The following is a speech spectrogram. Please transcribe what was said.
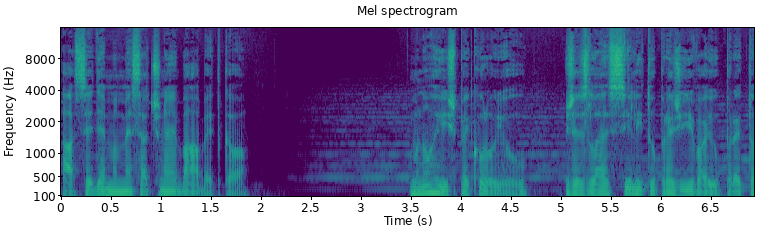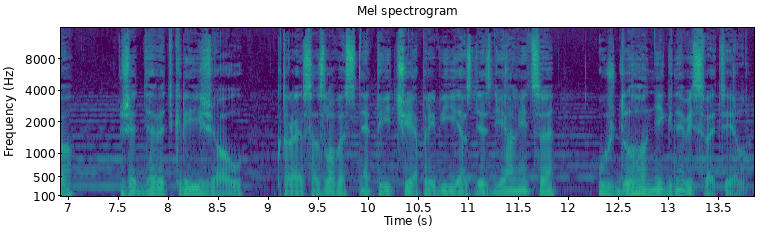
a 7-mesačné bábetko. Mnohí špekulujú, že zlé sily tu prežívajú preto, že 9 krížov, ktoré sa zlovestne týčia pri výjazde z diálnice, už dlho nik nevysvetil –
